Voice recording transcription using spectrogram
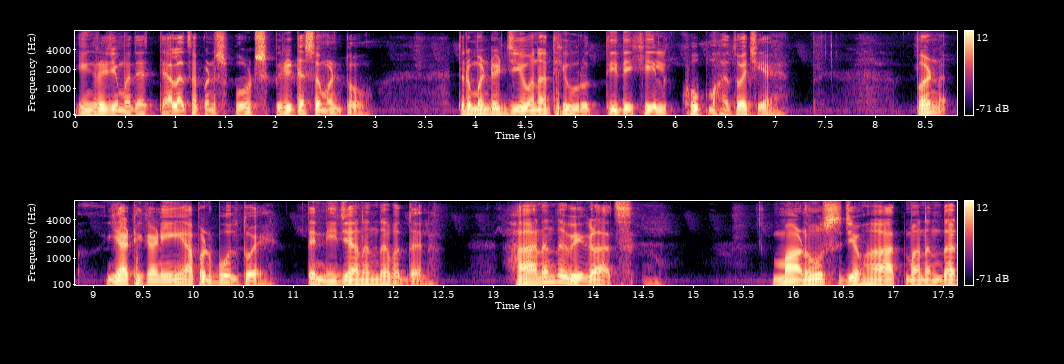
इंग्रजीमध्ये त्यालाच आपण स्पोर्ट्स स्पिरिट असं म्हणतो. तर म्हणजे जीवनात ही वृत्ती देखील खूप महत्त्वाची आहे. पण या ठिकाणी आपण बोलतो आहे ते निजानंदाबद्दल. हा आनंद वेगळाच. माणूस जेव्हा आत्मानंदात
